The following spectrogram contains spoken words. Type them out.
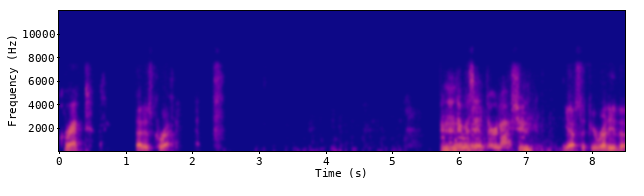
correct? That is correct. And then there was a Okay. third option. Yes, if you're ready, the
